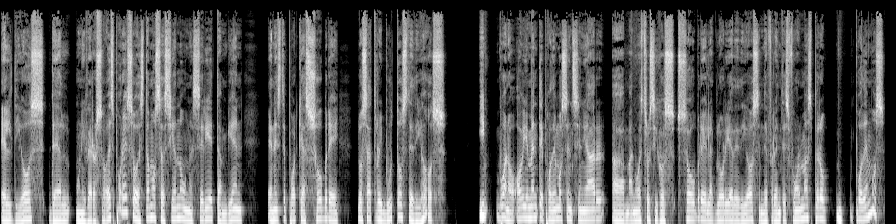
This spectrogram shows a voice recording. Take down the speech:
el Dios del universo. Es por eso estamos haciendo una serie también en este podcast sobre los atributos de Dios. Y bueno, obviamente podemos enseñar um, a nuestros hijos sobre la gloria de Dios en diferentes formas, pero podemos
